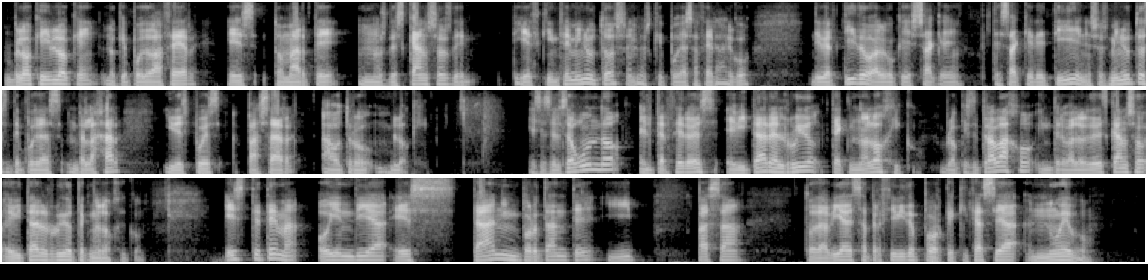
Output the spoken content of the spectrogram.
bloque y bloque, lo que puedo hacer es tomarte unos descansos de 10-15 minutos en los que puedas hacer algo divertido, algo que saque, te saque de ti en esos minutos y te puedas relajar y después pasar a otro bloque. Ese es el segundo. El tercero es evitar el ruido tecnológico bloques de trabajo, intervalos de descanso, evitar el ruido tecnológico. Este tema hoy en día es tan importante y pasa todavía desapercibido porque quizás sea nuevo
